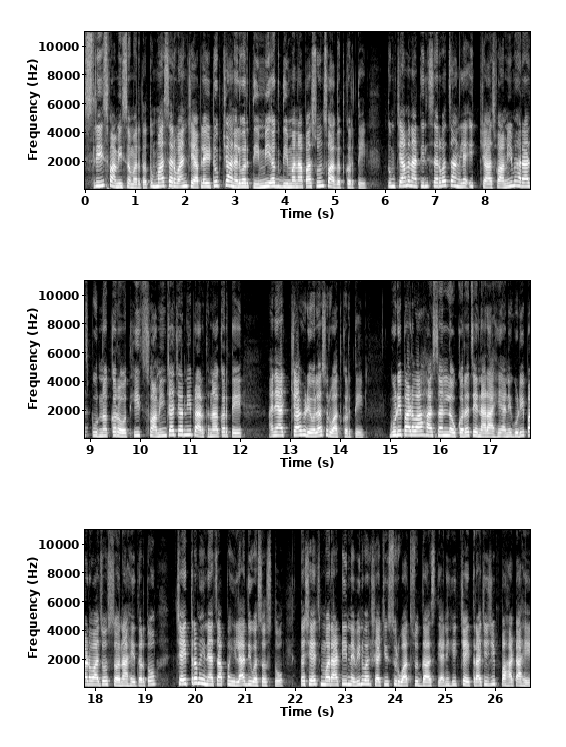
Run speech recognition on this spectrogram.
श्री स्वामी समर्थ तुम्हा सर्वांचे आपल्या यूट्यूब चॅनलवरती मी अगदी मनापासून स्वागत करते. तुमच्या मनातील सर्व चांगल्या इच्छा स्वामी महाराज पूर्ण करोत ही स्वामींच्या चरणी प्रार्थना करते आणि आजच्या व्हिडिओला सुरुवात करते. गुढीपाडवा हा सण लवकरच येणार आहे आणि गुढीपाडवा जो सण आहे तर तो चैत्र महिन्याचा पहिला दिवस असतो. तसेच मराठी नवीन वर्षाची सुरुवातसुद्धा असते आणि ही चैत्राची जी पहाट आहे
